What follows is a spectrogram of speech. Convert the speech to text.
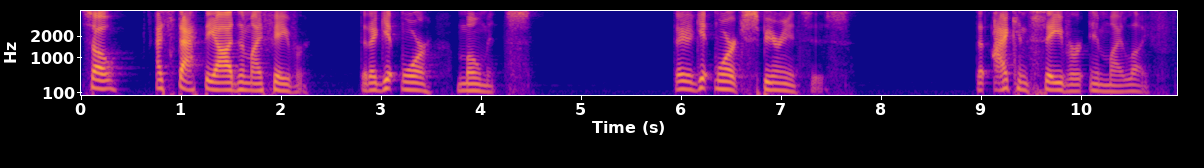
So I stack the odds in my favor that I get more moments, that I get more experiences that I can savor in my life.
